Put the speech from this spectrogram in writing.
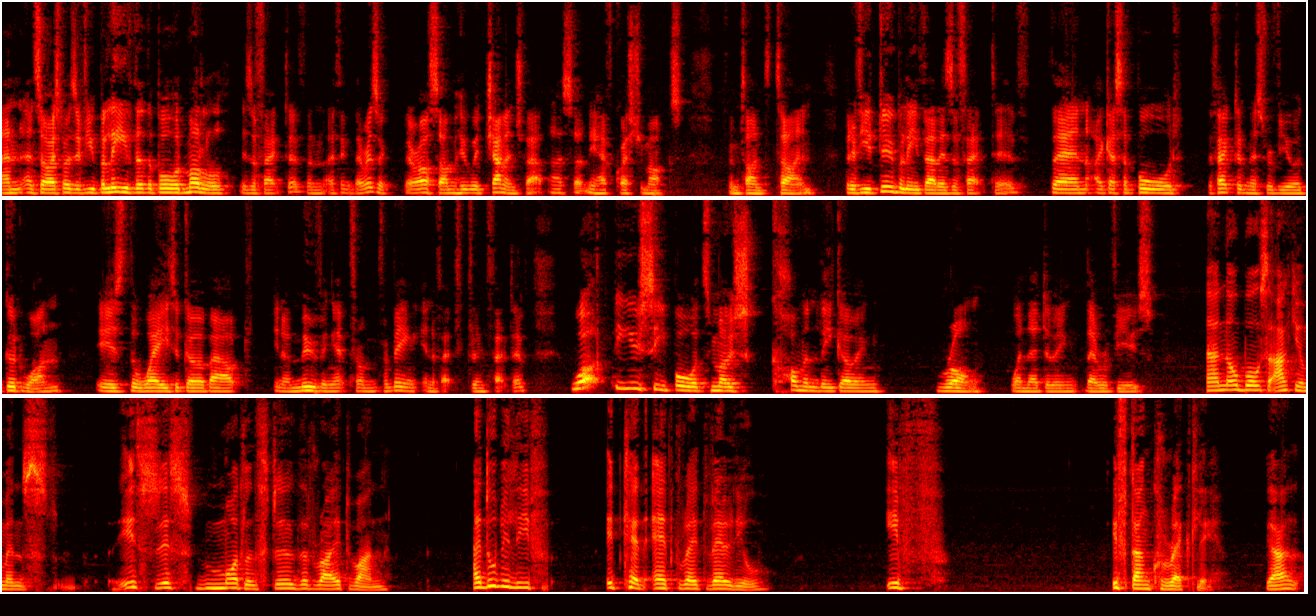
And and so I suppose if you believe that the board model is effective, and I think there is a there are some who would challenge that. I certainly have question marks from time to time. But if you do believe that is effective, then I guess a board effectiveness review, a good one, is the way to go about you know moving it from from being ineffective to effective. What do you see boards most commonly going wrong when they're doing their reviews? Uh, I know both arguments. Is this model still the right one? I do believe it can add great value if if done correctly. Yeah,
